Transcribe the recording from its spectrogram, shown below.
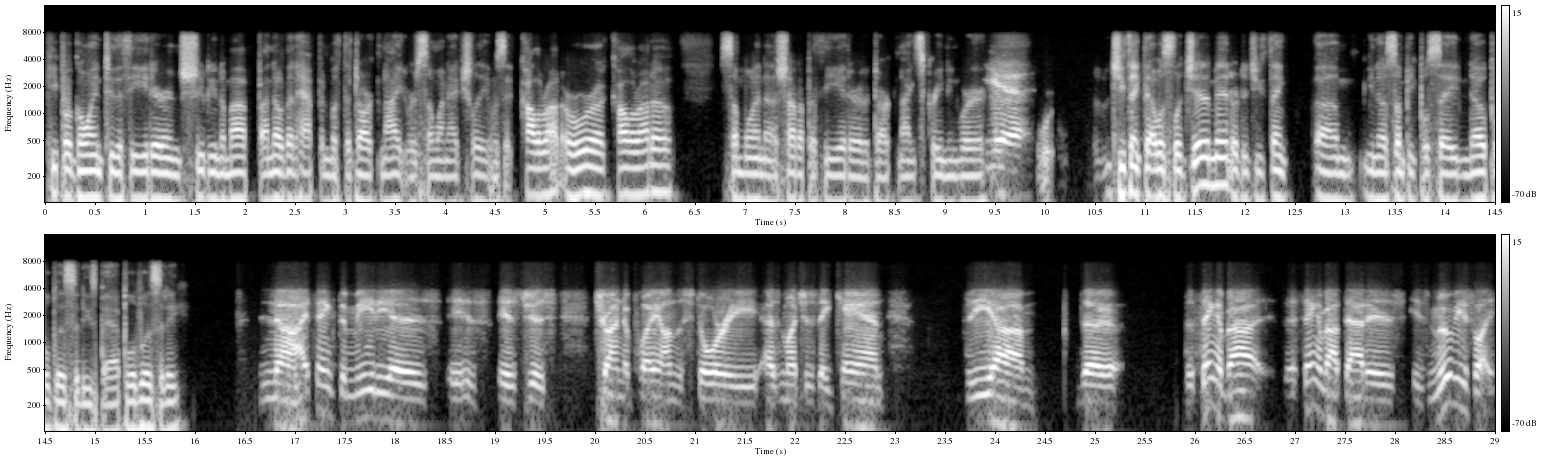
people going to the theater and shooting them up? I know that happened with The Dark Knight, where someone actually was it Colorado, Aurora, Colorado. Someone uh, shot up a theater at a Dark Knight screening. Where Yeah, do you think that was legitimate, or did you think, um, you know, some people say no publicity is bad publicity? No, I think the media is is is just trying to play on the story as much as they can. The um the the thing about the thing about that is is movies like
